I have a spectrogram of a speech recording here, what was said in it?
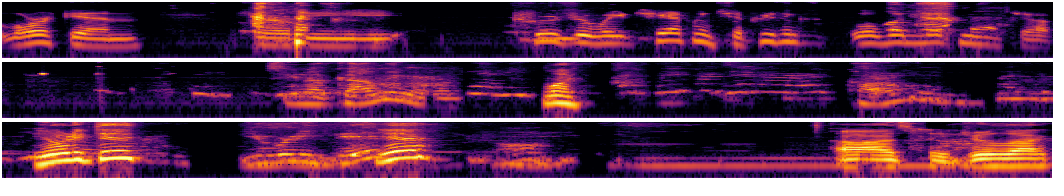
Lorcan for the Cruiserweight Championship. Who do you think will win this matchup? Seen her coming or what Carl? you already did? You already did? Yeah. Oh. Uh, let's see, Gulak,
